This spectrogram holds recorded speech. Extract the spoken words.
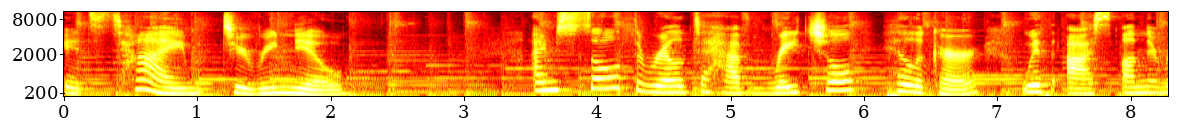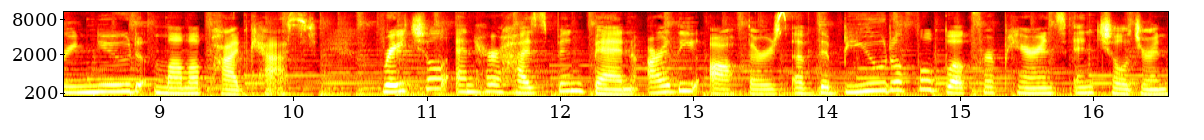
it's time to renew. I'm so thrilled to have Rachel Hilliker with us on the Renewed Mama podcast. Rachel and her husband Ben are the authors of the beautiful book for parents and children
